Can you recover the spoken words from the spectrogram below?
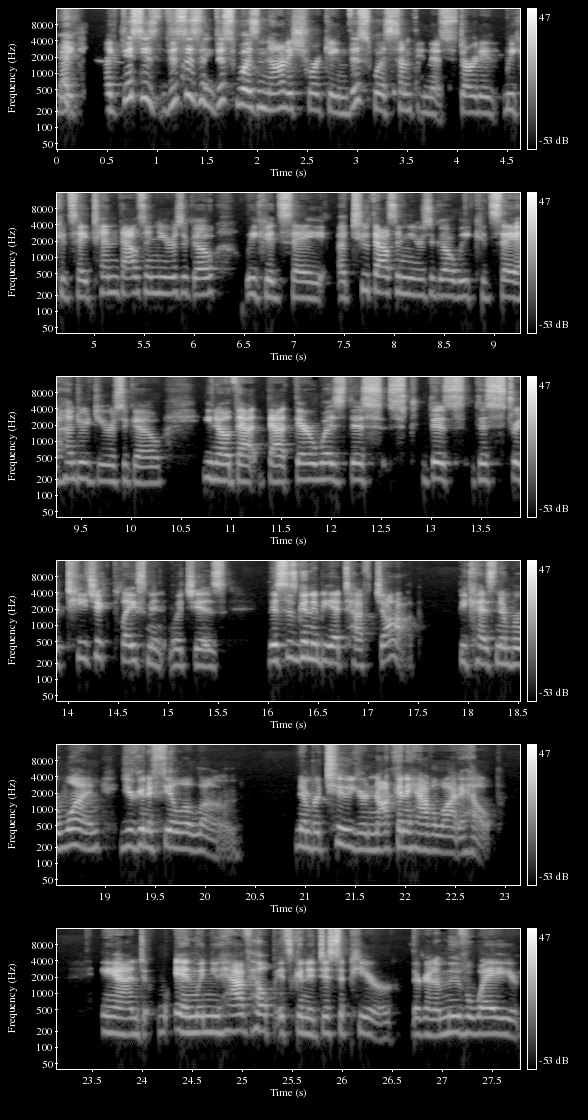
Like, like this is this isn't this was not a short game. This was something that started we could say 10,000 years ago. We could say uh, 2000 years ago. We could say 100 years ago. You know that that there was this this this strategic placement which is this is going to be a tough job because number 1 you're going to feel alone. Number 2 you're not going to have a lot of help and and when you have help it's going to disappear. They're going to move away you're,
